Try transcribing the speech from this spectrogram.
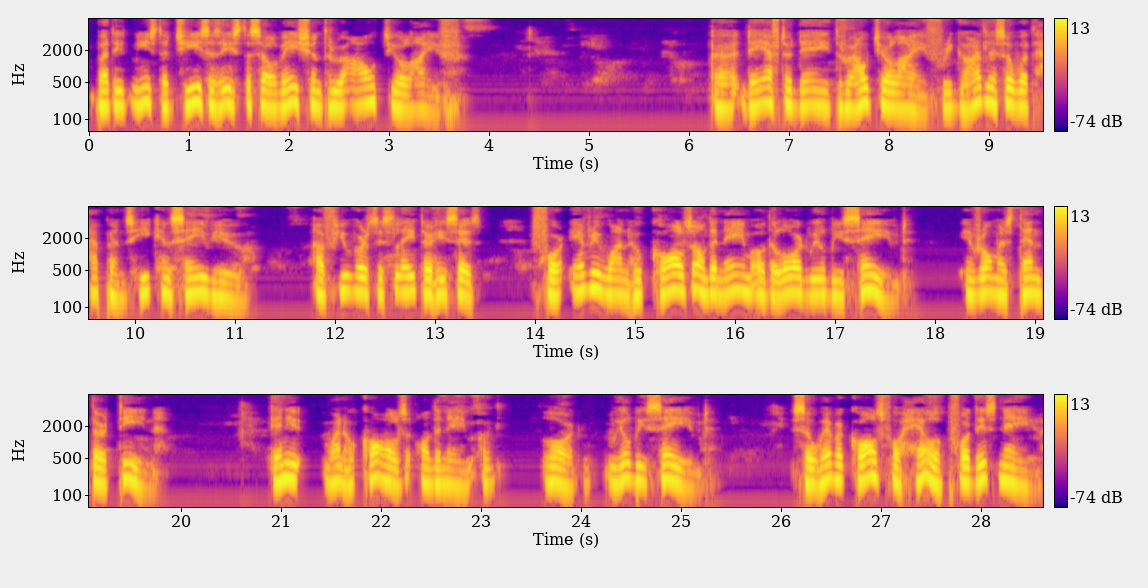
but it means that Jesus is the salvation throughout your life. Uh, day after day, throughout your life, regardless of what happens, He can save you. A few verses later, He says, For everyone who calls on the name of the Lord will be saved. In Romans ten thirteen, anyone who calls on the name of Lord will be saved. So whoever calls for help for this name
